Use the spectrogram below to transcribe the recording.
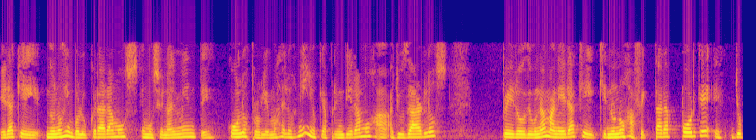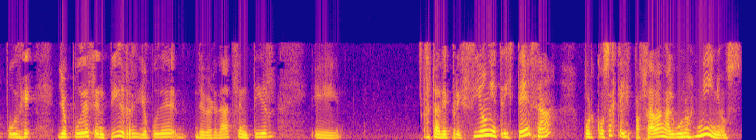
era que no nos involucráramos emocionalmente con los problemas de los niños, que aprendiéramos a ayudarlos, pero de una manera que, que no nos afectara, porque eh, yo pude, yo pude sentir, yo pude de verdad sentir eh, hasta depresión y tristeza por cosas que les pasaban a algunos niños.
